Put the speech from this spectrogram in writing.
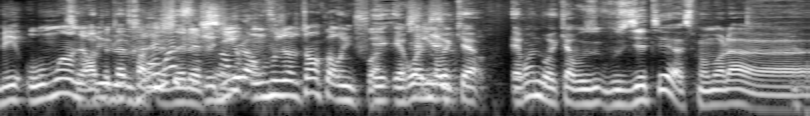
mais au moins, on aurait eu le geste de dire, on vous entend encore une fois. Et, Erwan Brucker, vous, vous y étiez à ce moment-là euh,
